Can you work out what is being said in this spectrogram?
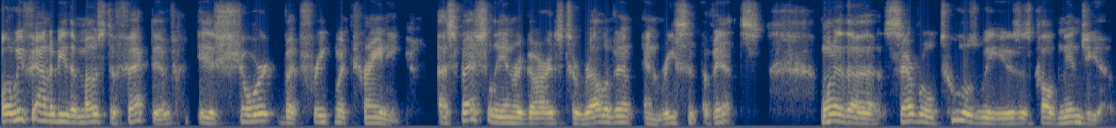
What we found to be the most effective is short but frequent training, especially in regards to relevant and recent events. One of the several tools we use is called NINJIO.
